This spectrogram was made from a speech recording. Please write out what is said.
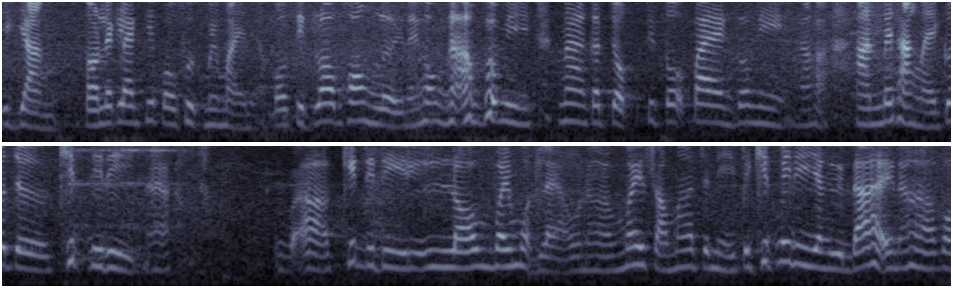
อีกอย่างตอนแรก ๆ ที่ปอฝึกใหม่ๆเนี่ยปอติดรอบห้องเลยในห้องน้ำก็มีหน้ากระจกที่โต๊ะแป้งก็มีนะคะหันไปทางไหนก็เจอคิดดีๆนะคะคิดดีๆ ล้อมไว้หมดแล้วนะคะไม่สามารถจะหนีไปคิดไม่ดีอย่างอื่นได้นะคะพอ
